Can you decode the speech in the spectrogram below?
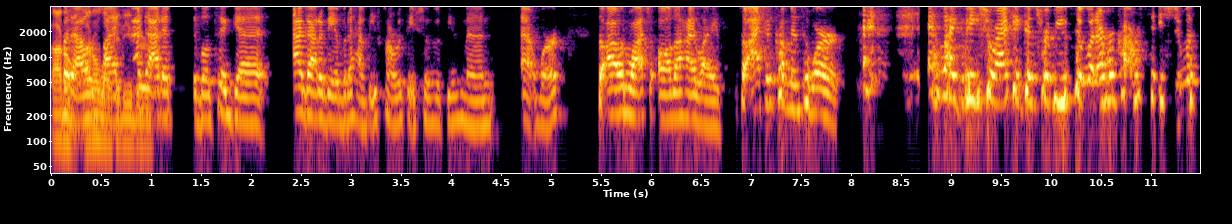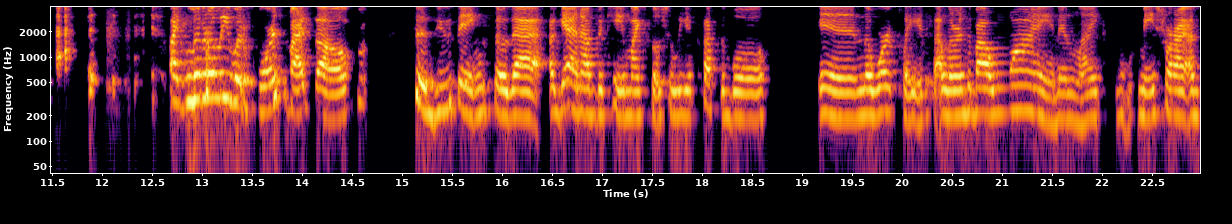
I but I was I like, like I gotta be able to get, I gotta be able to have these conversations with these men at work. So I would watch all the highlights, so I could come into work and like make sure I could contribute to whatever conversation was happening. like literally would force myself to do things so that again I became like socially acceptable in the workplace. I learned about wine and like made sure I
